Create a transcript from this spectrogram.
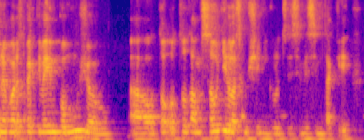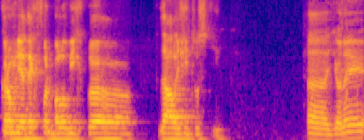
nebo respektive jim pomůžou. A o to, o to tam jsou tihle zkušení kluci, si myslím taky, kromě těch fotbalových uh, záležitostí. Uh, Jony,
